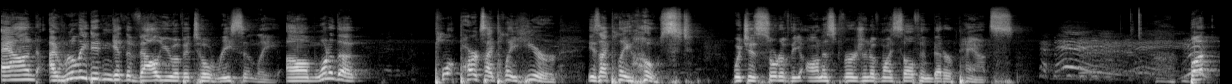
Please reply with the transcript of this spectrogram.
And I really didn't get the value of it till recently. Um, one of the pl- parts I play here is I play host, which is sort of the honest version of myself in better pants. But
